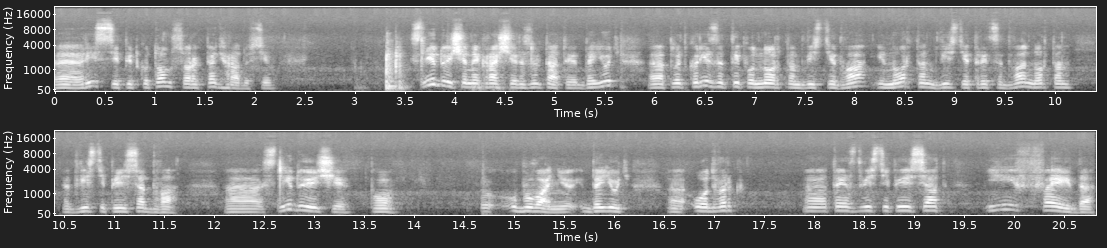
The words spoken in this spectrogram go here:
е, різці під кутом 45 градусів. Слідуючі найкращі результати дають е, плиткорізи типу Norton 202 і Norton 232, Norton 252. Е, Слідуючі по е, убуванню дають е, Одверк ТС-250 і Фейда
